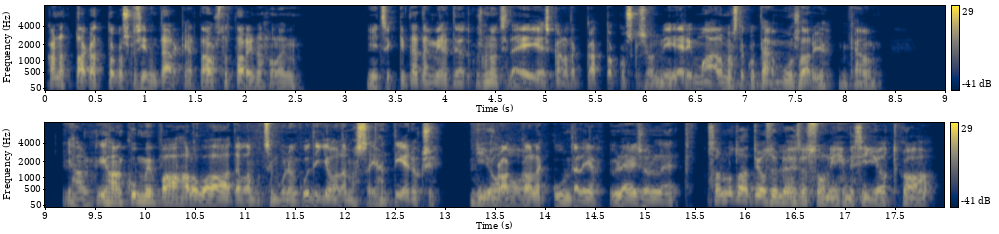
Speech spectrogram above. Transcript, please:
kannattaa katsoa, koska siinä on tärkeä taustatarina. Olen itsekin tätä mieltä. Jotkut sanoo, että sitä ei edes kannata katsoa, koska se on niin eri maailmasta kuin tämä muu sarja, mikä on ihan, ihan kummin vaan haluaa ajatella, mutta semmoinen on kuitenkin olemassa ihan tiedoksi Joo. rakkaalle kuuntelija yleisölle. Että... Sanotaan, että jos yleisössä on ihmisiä, jotka,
